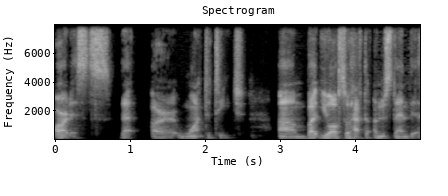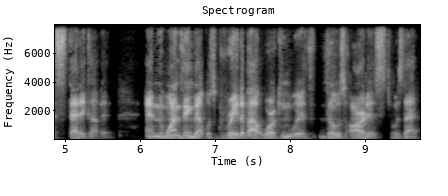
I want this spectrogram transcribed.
artists that are want to teach. Um, but you also have to understand the aesthetic of it. And the one thing that was great about working with those artists was that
